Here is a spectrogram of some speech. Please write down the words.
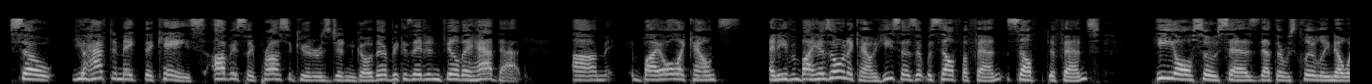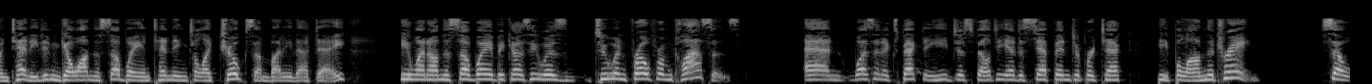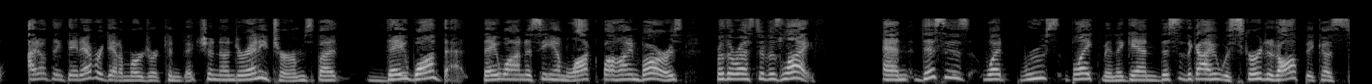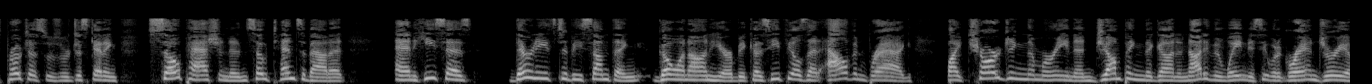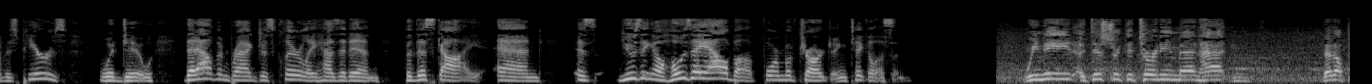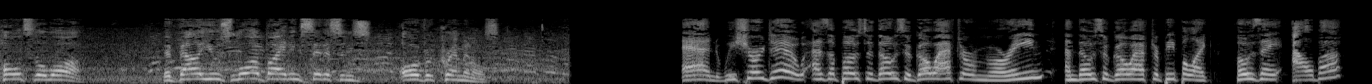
So you have to make the case. Obviously, prosecutors didn't go there because they didn't feel they had that. Um, by all accounts, and even by his own account, he says it was self offense, self defense. He also says that there was clearly no intent. He didn't go on the subway intending to like choke somebody that day. He went on the subway because he was to and fro from classes and wasn't expecting. He just felt he had to step in to protect people on the train. So I don't think they'd ever get a murder conviction under any terms, but they want that. They want to see him locked behind bars for the rest of his life. And this is what Bruce Blakeman, again, this is the guy who was skirted off because protesters were just getting so passionate and so tense about it. And he says there needs to be something going on here because he feels that Alvin Bragg, by charging the Marine and jumping the gun and not even waiting to see what a grand jury of his peers would do, that Alvin Bragg just clearly has it in for this guy and is using a Jose Alba form of charging. Take a listen. We need a district attorney in Manhattan that upholds the law, that values law abiding citizens over criminals. And we sure do, as opposed to those who go after a Marine and those who go after people like Jose Alba.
